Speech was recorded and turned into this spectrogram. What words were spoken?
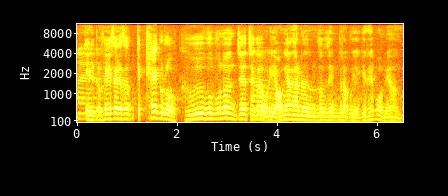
아. 예를 들어 회사에서 이렇게 팩으로 그 부분은 이제 제가 아. 우리 영양하는 선생님들하고 얘기를 해보면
